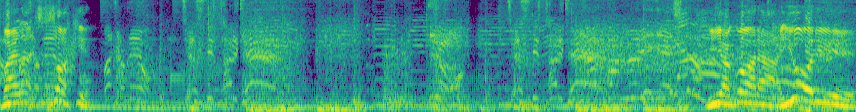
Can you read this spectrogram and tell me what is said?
Vai lá, Shizuki! E agora, Yori!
